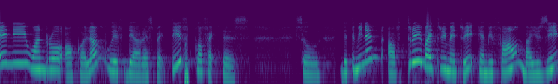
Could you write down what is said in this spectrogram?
any one row or column with their respective cofactors. So, determinant of 3 by 3 matrix can be found by using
